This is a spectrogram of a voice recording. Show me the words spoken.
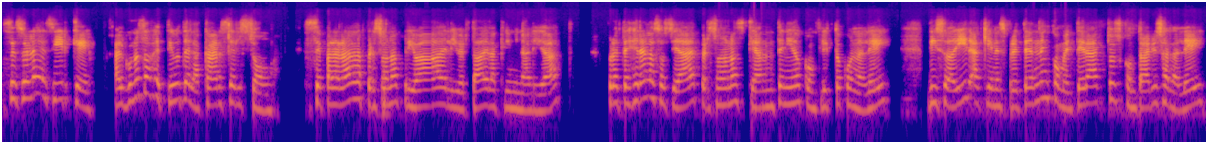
Se suele decir que algunos objetivos de la cárcel son separar a la persona privada de libertad de la criminalidad, proteger a la sociedad de personas que han tenido conflicto con la ley, disuadir a quienes pretenden cometer actos contrarios a la ley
